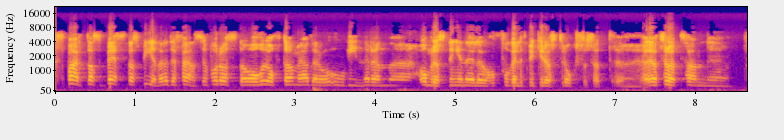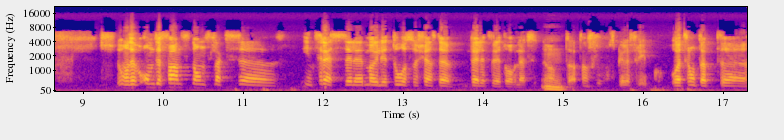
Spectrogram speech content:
Spartas bästa spelare där fansen får rösta och är ofta med där och, och vinner den eh, omröstningen eller får väldigt mycket röster också. Så att, eh, jag tror att han... Eh, om det, om det fanns någon slags eh, intresse eller möjlighet då så känns det väldigt, väldigt avlägset mm. att, att han skulle spela för IFK. Och jag tror inte att uh,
